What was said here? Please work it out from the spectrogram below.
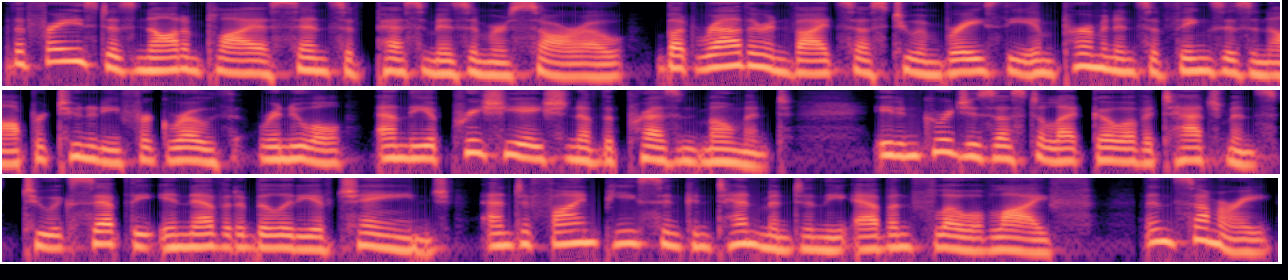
The phrase does not imply a sense of pessimism or sorrow, but rather invites us to embrace the impermanence of things as an opportunity for growth, renewal, and the appreciation of the present moment. It encourages us to let go of attachments, to accept the inevitability of change, and to find peace and contentment in the ebb and flow of life. In summary,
